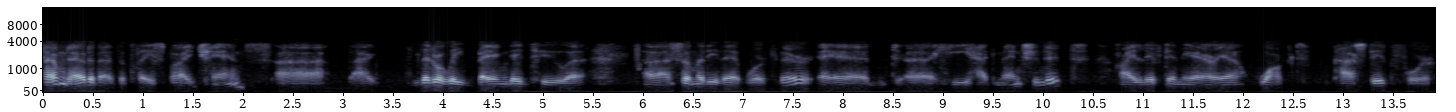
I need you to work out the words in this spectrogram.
found out about the place by chance. Uh, I literally banged into uh, uh, somebody that worked there, and uh, he had mentioned it. I lived in the area, walked past it for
